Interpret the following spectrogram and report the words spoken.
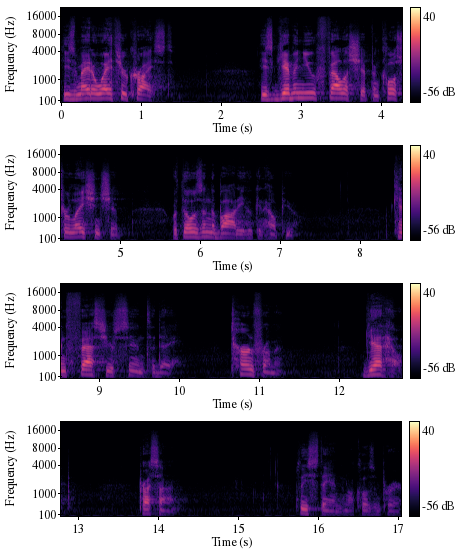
He's made a way through Christ. He's given you fellowship and close relationship with those in the body who can help you. Confess your sin today. Turn from it. Get help. Press on. Please stand, and I'll close in prayer.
